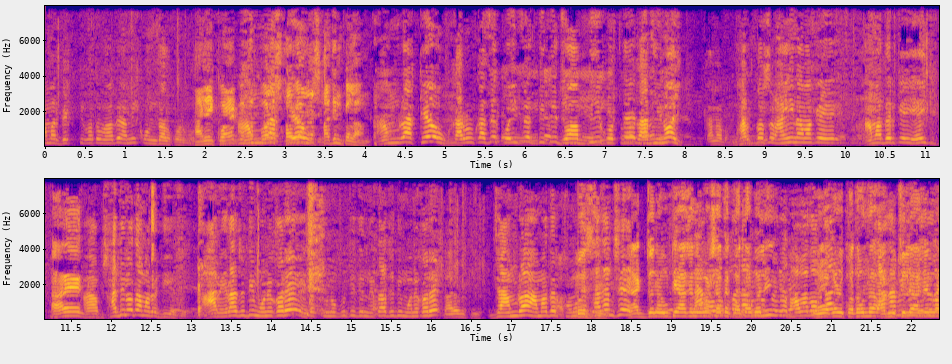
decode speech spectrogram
আমার ব্যক্তিগতভাবে আমি কোন দল করব? স্বাধীন পেলাম। আমরা কেউ কারোর কাছে কৈফিয়ত দিতে দিয়ে করতে রাজি নয় কারণ ভারতবর্ষের আইন আমাকে আমাদেরকে এই স্বাধীনতা আমাদের দিয়েছে। আর এরা যদি মনে করে এটা চুনপুটি নেতা যদি মনে করে যে আমরা আমাদের একজনে উঠে আসেন আমার সাথে কথা বলি। কথা বলতে আপনি চলে আসেন না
